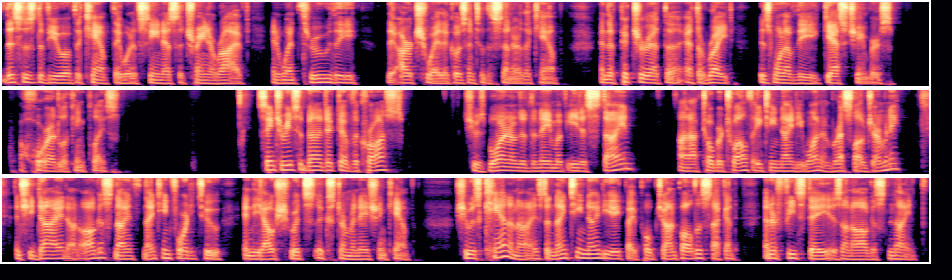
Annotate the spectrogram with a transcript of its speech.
This is the view of the camp they would have seen as the train arrived and went through the, the archway that goes into the center of the camp. And the picture at the at the right is one of the gas chambers, a horrid looking place. St. Teresa Benedicta of the Cross, she was born under the name of Edith Stein on October 12, 1891, in Breslau, Germany, and she died on August 9, 1942, in the Auschwitz extermination camp. She was canonized in 1998 by Pope John Paul II, and her feast day is on August 9th.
